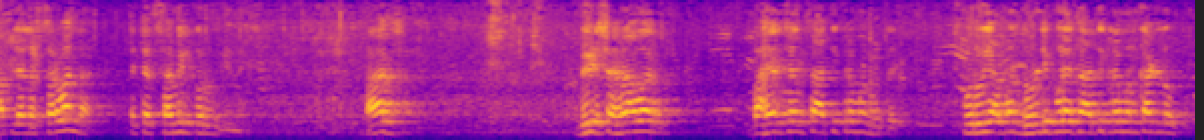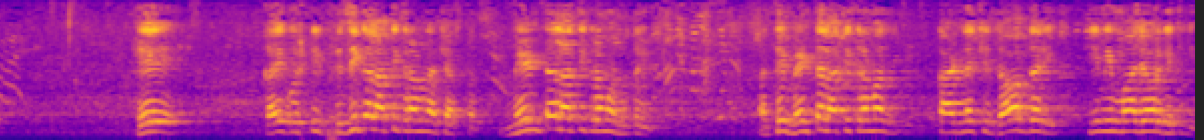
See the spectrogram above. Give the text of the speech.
आपल्याला सर्वांना त्याच्यात सामील करून घेणे आज बीड शहरावर बाहेरच्यांचं अतिक्रमण होतंय. पूर्वी आपण धोंडीपुऱ्याचं अतिक्रमण काढलो. हे काही गोष्टी फिजिकल अतिक्रमणाच्या असतात. मेंटल अतिक्रमण होतं आणि ते मेंटल अतिक्रमण काढण्याची जबाबदारी ही मी माझ्यावर घेतली.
